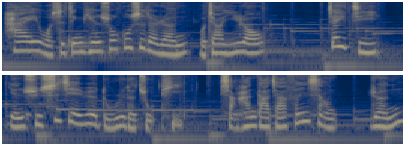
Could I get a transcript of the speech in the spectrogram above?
嗨，我是今天说故事的人，我叫怡柔。这一集延续世界阅读日的主题，想和大家分享：人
